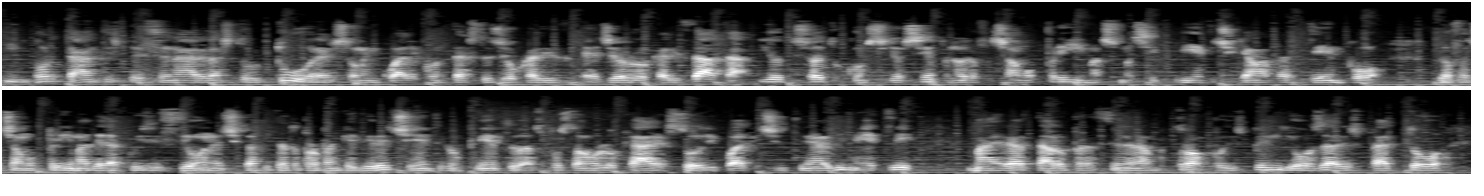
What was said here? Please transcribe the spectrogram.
importante ispezionare la struttura, insomma, in quale contesto è geolocalizzata. Io di solito consiglio sempre, noi lo facciamo prima, insomma, se il cliente ci chiama per tempo, lo facciamo prima dell'acquisizione. Ci è capitato proprio anche di recente che un cliente doveva spostare un locale solo di qualche centinaio di metri, ma in realtà l'operazione era troppo dispendiosa rispetto a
